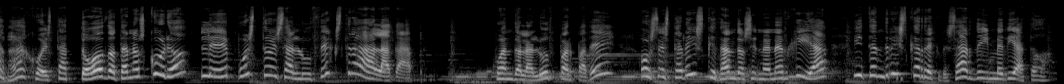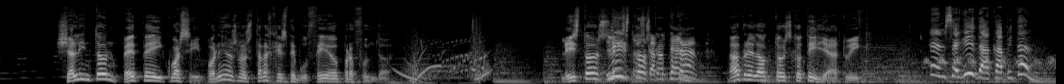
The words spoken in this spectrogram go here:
abajo está todo tan oscuro, le he puesto esa luz extra a la GAP. Cuando la luz parpadee, os estaréis quedando sin energía y tendréis que regresar de inmediato. Shellington, Pepe y Quasi, poneos los trajes de buceo profundo. ¿Listos? ¡Listos, capitán! Abre la octoescotilla, Twig. Enseguida, capitán.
